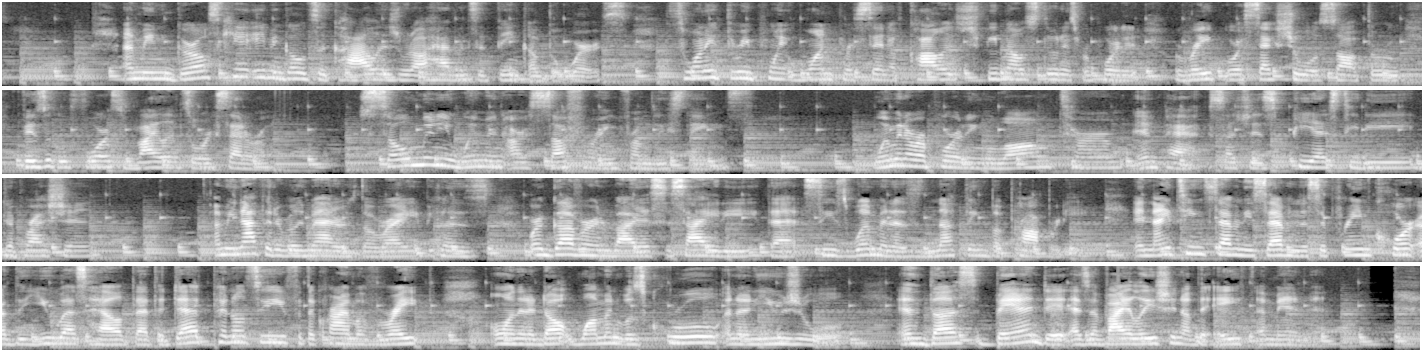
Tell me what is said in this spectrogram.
I mean, girls can't even go to college without having to think of the worst. 23.1% of college female students reported rape or sexual assault through physical force, violence, or etc. So many women are suffering from these things. Women are reporting long term impacts such as PSTD, depression, I mean, not that it really matters though, right? Because we're governed by a society that sees women as nothing but property. In 1977, the Supreme Court of the U.S. held that the death penalty for the crime of rape on an adult woman was cruel and unusual, and thus banned it as a violation of the Eighth Amendment.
